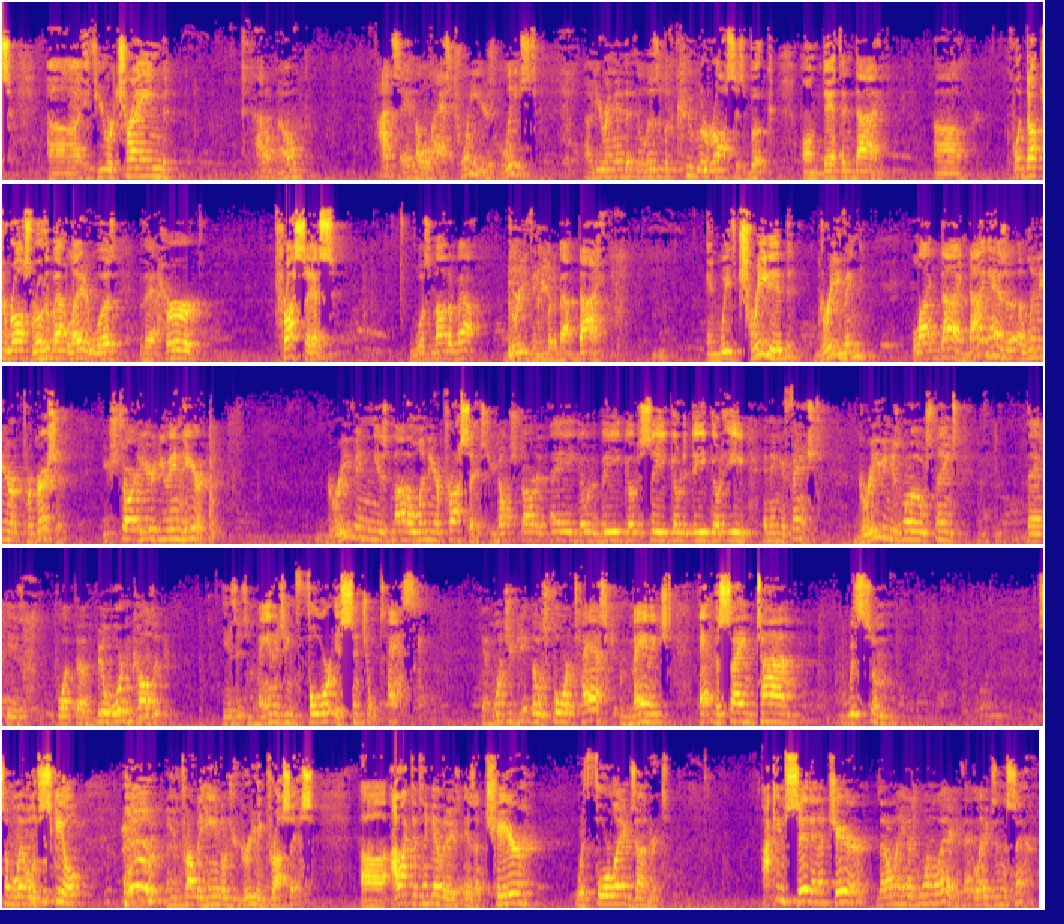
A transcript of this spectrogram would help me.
Uh, if you were trained, I don't know, I'd say in the last 20 years at least, uh, you remember Elisabeth Kubler Ross's book on death and dying. Uh, what Dr. Ross wrote about later was that her process was not about grieving, but about dying. And we've treated grieving like dying. Dying has a, a linear progression. You start here, you end here. Grieving is not a linear process. You don't start at A, go to B, go to C, go to D, go to E, and then you're finished. Grieving is one of those things that is what uh, Bill Warden calls it is it's managing four essential tasks. And once you get those four tasks managed at the same time with some some level of skill, you've probably handled your grieving process. Uh, I like to think of it as, as a chair with four legs under it. I can sit in a chair that only has one leg if that leg's in the center.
